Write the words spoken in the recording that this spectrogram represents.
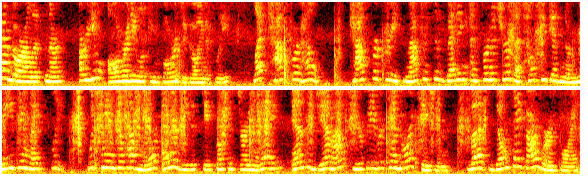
Pandora listener, are you already looking forward to going to sleep? Let Casper help. Casper creates mattresses, bedding, and furniture that help you get an amazing night's sleep, which means you'll have more energy to stay focused during the day and to jam out to your favorite Pandora stations. But don't take our word for it.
